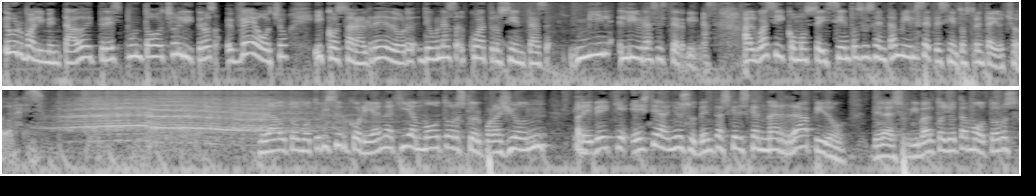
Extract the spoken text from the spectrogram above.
turboalimentado de 3.8 litros V8 y costará alrededor de unas 400 mil libras esterlinas, algo así como 660 60.738 dólares. La automotriz surcoreana Kia Motors Corporation prevé que este año sus ventas crezcan más rápido de la de su rival Toyota Motors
